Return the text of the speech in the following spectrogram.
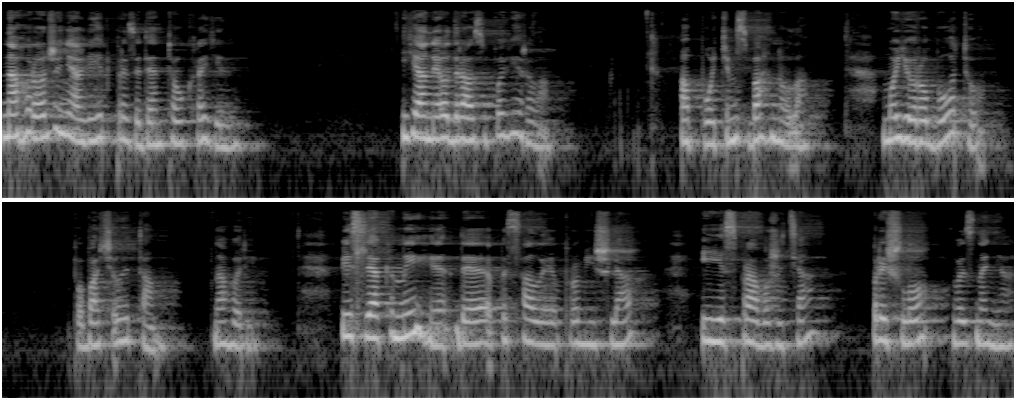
Нагородження від президента України. Я не одразу повірила, а потім збагнула. Мою роботу побачили там, на горі. Після книги, де писали про мій шлях і справу життя, прийшло визнання.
